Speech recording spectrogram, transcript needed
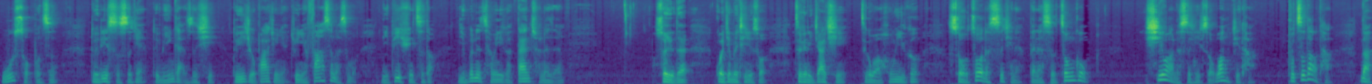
无所不知，对历史事件、对敏感日期、对一九八九年究竟发生了什么，你必须知道。你不能成为一个单纯的人。所有的国际媒体就说，这个李佳琦这个网红一哥所做的事情呢，本来是中共希望的事情，是忘记他，不知道他。那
